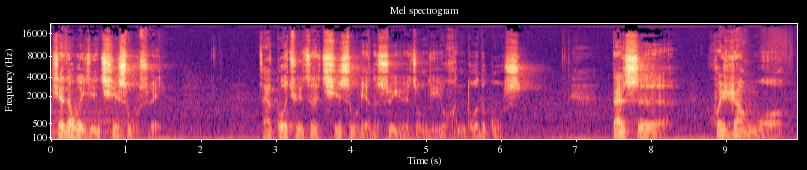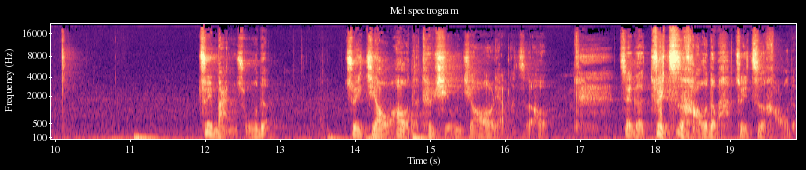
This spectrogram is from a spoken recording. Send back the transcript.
现在我已经七十五岁了，在过去这七十五年的岁月中间，有很多的故事，但是会让我最满足的。最骄傲的，对不起，用“骄傲”两个字后，这个最自豪的吧，最自豪的，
